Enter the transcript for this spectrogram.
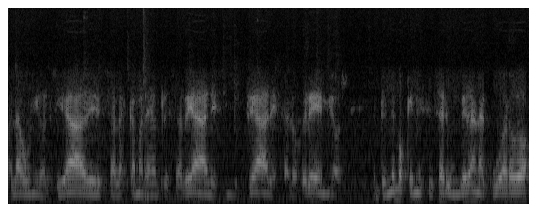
a las universidades, a las cámaras empresariales, industriales, a los gremios. Entendemos que es necesario un gran acuerdo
